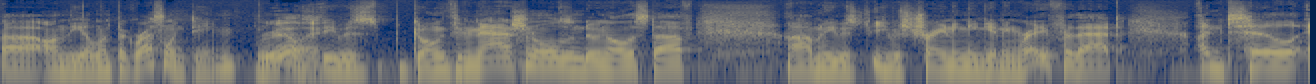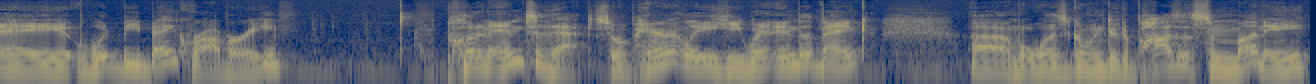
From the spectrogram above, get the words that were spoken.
uh, on the Olympic wrestling team. Really? he was going through nationals and doing all this stuff, um, and he was he was training and getting ready for that until a would be bank robbery put an end to that. So apparently, he went into the bank. Um, was going to deposit some money,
